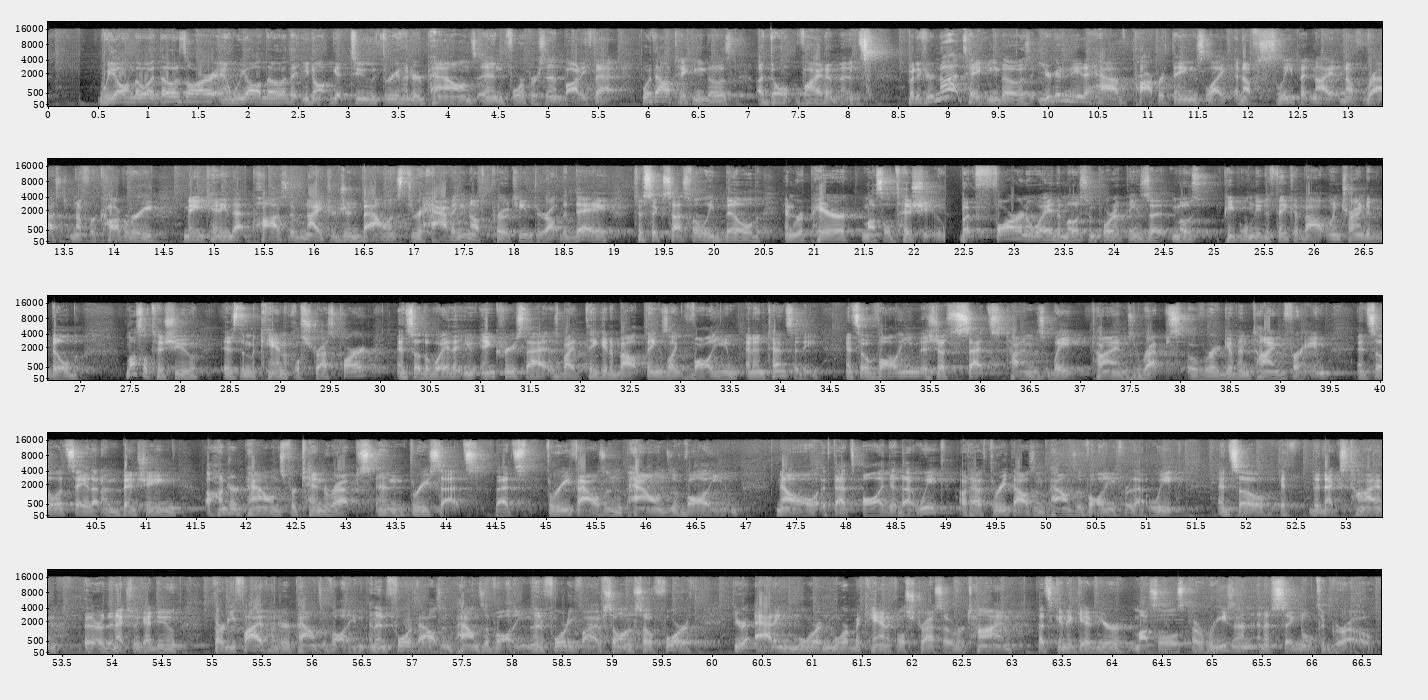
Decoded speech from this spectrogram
We all know what those are, and we all know that you don't get to 300 pounds and 4% body fat without taking those adult vitamins. But if you're not taking those, you're gonna need to have proper things like enough sleep at night, enough rest, enough recovery, maintaining that positive nitrogen balance through having enough protein throughout the day to successfully build and repair muscle tissue. But far and away, the most important things that most people need to think about when trying to build Muscle tissue is the mechanical stress part. And so the way that you increase that is by thinking about things like volume and intensity. And so volume is just sets times weight times reps over a given time frame. And so let's say that I'm benching 100 pounds for 10 reps and three sets. That's 3,000 pounds of volume. Now, if that's all I did that week, I would have 3,000 pounds of volume for that week. And so if the next time, or the next week I do 3,500 pounds of volume, and then 4,000 pounds of volume, and then 45, so on and so forth, you're adding more and more mechanical stress over time that's gonna give your muscles a reason and a signal to grow.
